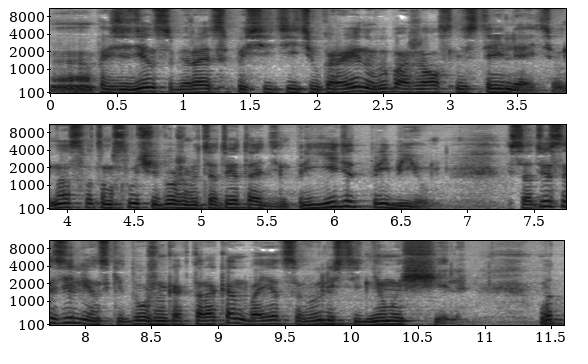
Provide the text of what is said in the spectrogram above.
э, президент собирается посетить Украину, вы, пожалуйста, не стреляйте. У нас в этом случае должен быть ответ один. Приедет, прибьем. И, соответственно, Зеленский должен, как таракан, бояться вылезти днем из щели. Вот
